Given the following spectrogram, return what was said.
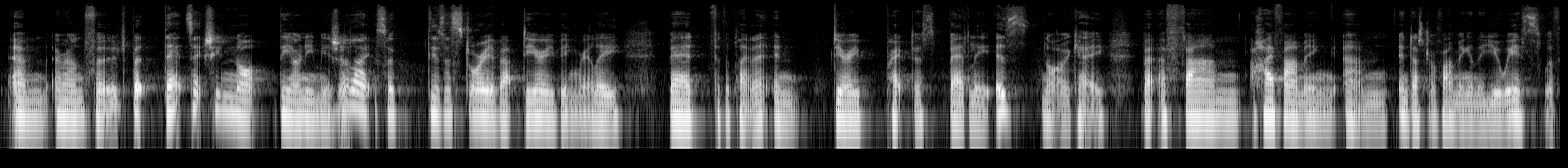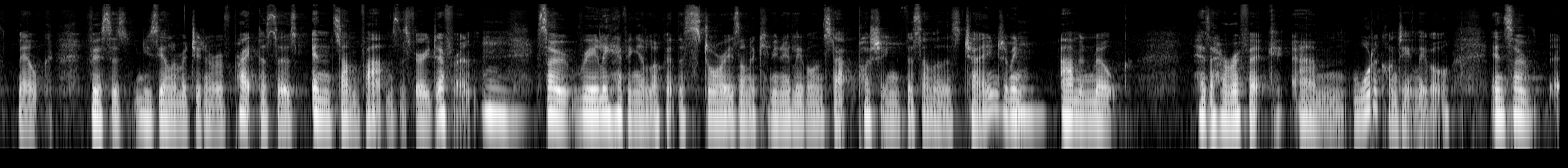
um, around food. But that's actually not the only measure. Like, so there's a story about dairy being really bad for the planet, and dairy practice badly is not okay. But a farm, high farming, um, industrial farming in the US with milk versus New Zealand regenerative practices in some farms is very different. Mm. So, really having a look at the stories on a community level and start pushing for some of this change. I mean, mm. almond milk has a horrific um, water content level. And so, uh,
